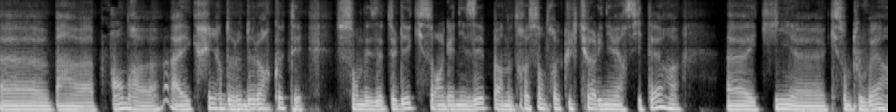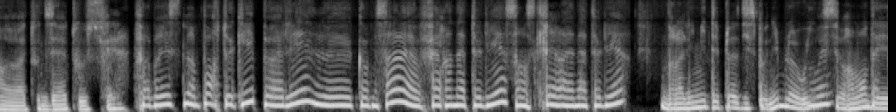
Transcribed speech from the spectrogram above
euh, ben, à apprendre à écrire de, de leur côté. Ce sont des ateliers qui sont organisés par notre centre culturel universitaire euh, et qui, euh, qui sont ouverts euh, à toutes et à tous. Fabrice, n'importe qui peut aller euh, comme ça euh, faire un atelier, s'inscrire à un atelier? Dans la limite des places disponibles, oui, Oui, c'est vraiment des,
